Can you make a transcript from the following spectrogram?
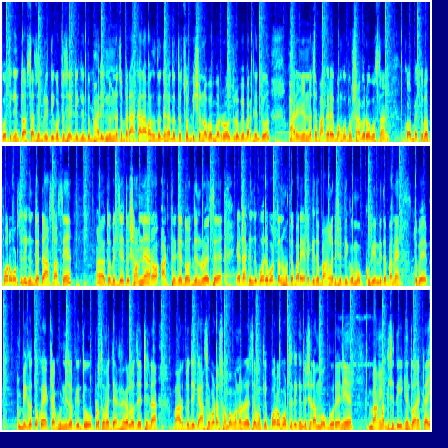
গতি কিন্তু আস্তে আস্তে বৃদ্ধি করতেছে। এটি কিন্তু ভারী নিম্নচাপের আকার আপাতত দেখা যাচ্ছে। চব্বিশে নভেম্বর, রোজ রবিবার কিন্তু ভারী নিম্নচাপ আকারে বঙ্গোপসাগরে অবস্থান করবে। তবে পরবর্তীতে কিন্তু এটা আস্তে আস্তে তবে যেহেতু সামনে আরও আট থেকে দশ দিন রয়েছে, এটা কিন্তু পরিবর্তন হতে পারে, এটা কিন্তু বাংলাদেশের দিকেও মুখ ঘুরিয়ে নিতে পারে। তবে বিগত কয়েকটা ঘূর্ণিঝড় কিন্তু প্রথমে দেখা গেল যে সেটা ভারতের দিকে আসে পড়ার সম্ভাবনা রয়েছে এবং কি পরবর্তীতে কিন্তু সেটা মুখ ঘুরিয়ে নিয়ে বাংলাদেশের দিকে কিন্তু অনেকটাই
